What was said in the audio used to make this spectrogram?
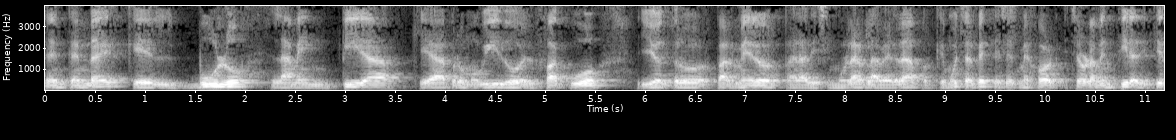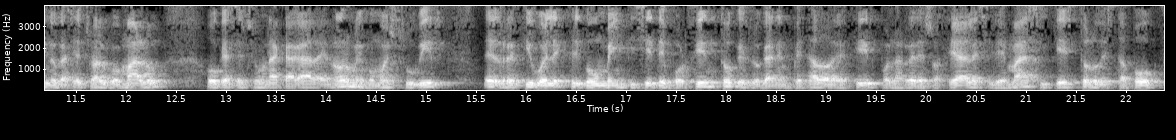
entendáis que el bulo, la mentira que ha promovido el facuo y otros palmeros para disimular la verdad, porque muchas veces es mejor echar una mentira diciendo que has hecho algo malo o que has hecho una cagada enorme como es subir el recibo eléctrico un 27%, que es lo que han empezado a decir por las redes sociales y demás, y que esto lo destapó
